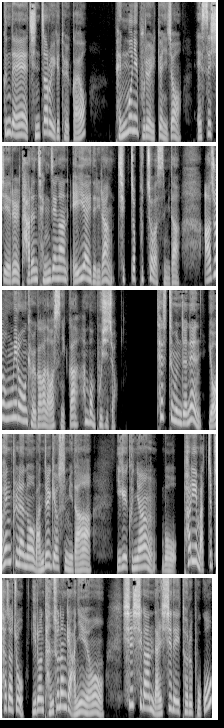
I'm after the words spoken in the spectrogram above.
근데 진짜로 이게 될까요? 백문이 불여 일견이죠. SCL을 다른 쟁쟁한 AI들이랑 직접 붙여봤습니다. 아주 흥미로운 결과가 나왔으니까 한번 보시죠. 테스트 문제는 여행 플래너 만들기였습니다. 이게 그냥 뭐 파리 맛집 찾아줘 이런 단순한 게 아니에요. 실시간 날씨 데이터를 보고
